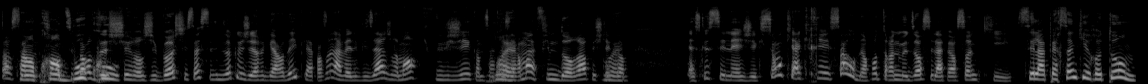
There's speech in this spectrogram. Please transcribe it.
Parce Ça en prend quand tu beaucoup. de chirurgie Bosch, c'est ça, c'est une que j'ai regardé, puis la personne avait le visage vraiment figé, comme ça. Ouais. faisait vraiment un film d'horreur, puis j'étais Ouais. comme, est-ce que c'est l'injection qui a créé ça, ou bien en fait, tu es en train de me dire c'est la personne qui. C'est la personne qui retourne.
